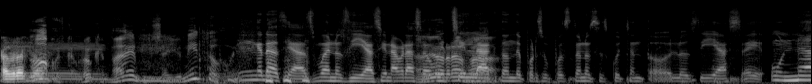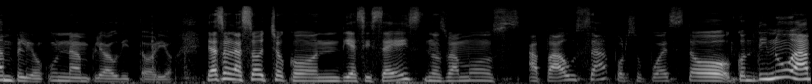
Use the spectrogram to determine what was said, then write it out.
Abrazo. No, pues cabrón, que paguen el desayunito, güey. Gracias, buenos días y un abrazo Adiós, a Rafa. Huitzilac, donde por supuesto nos escuchan todos los días. eh, un amplio, un amplio auditorio. Ya son las 8 con 16, nos vamos a pausa, por supuesto. Continúa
